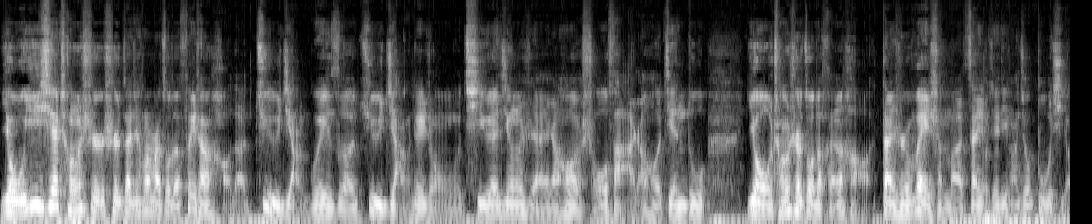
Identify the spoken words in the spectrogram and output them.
有一些城市是在这方面做得非常好的，巨讲规则，巨讲这种契约精神，然后守法，然后监督。有城市做得很好，但是为什么在有些地方就不行？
